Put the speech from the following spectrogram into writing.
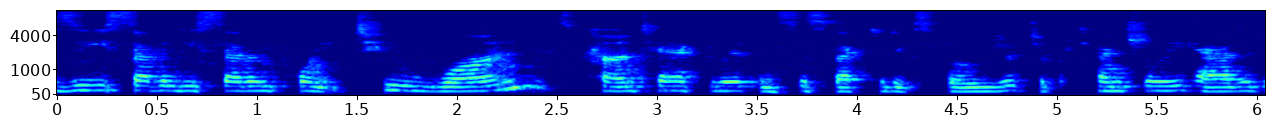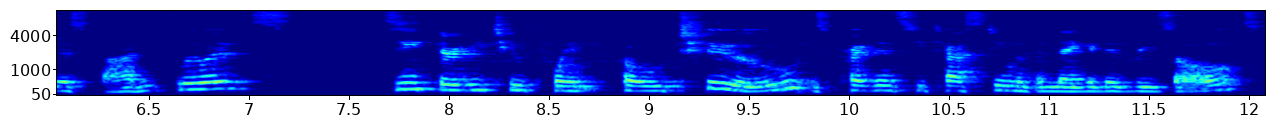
Z77.21 is contact with and suspected exposure to potentially hazardous body fluids. Z32.02 is pregnancy testing with a negative result.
